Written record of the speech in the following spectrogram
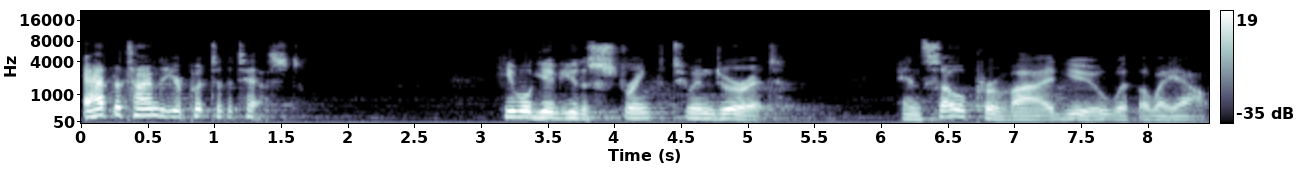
At the time that you're put to the test, He will give you the strength to endure it and so provide you with a way out.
